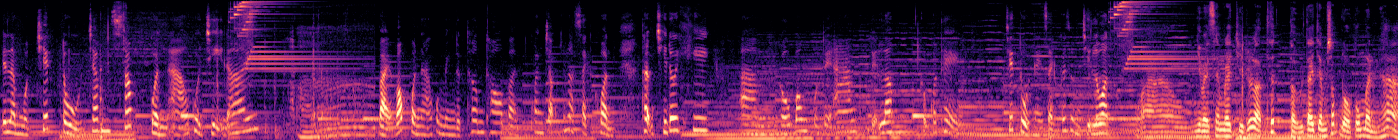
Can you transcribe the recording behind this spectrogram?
Đây là một chiếc tủ chăm sóc quần áo của chị đấy. À, vải vóc quần áo của mình được thơm tho và quan trọng rất là sạch khuẩn. Thậm chí đôi khi à, gấu bông của tuệ an tuệ lâm cũng có thể chiếc tủ này giải quyết giùm chị luôn. Wow, như vậy xem ra chị rất là thích tự tay chăm sóc đồ của mình ha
